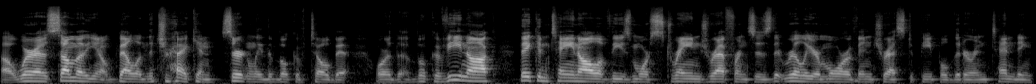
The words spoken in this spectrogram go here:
Uh, whereas some of you know Bell and the Dragon, certainly the Book of Tobit or the Book of Enoch, they contain all of these more strange references that really are more of interest to people that are intending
